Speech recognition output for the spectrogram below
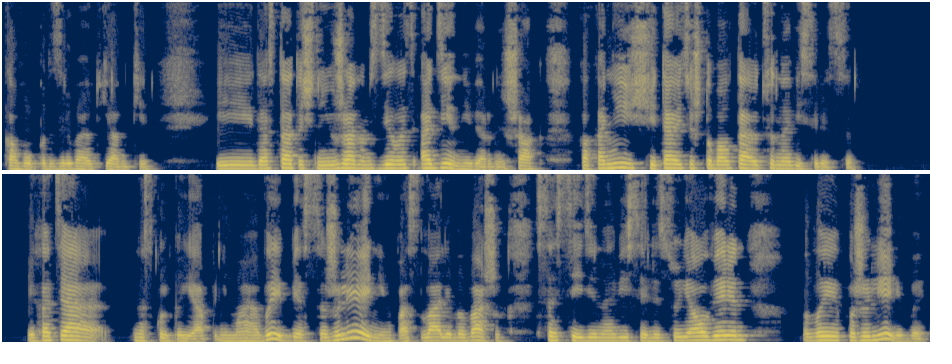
кого подозревают янки. И достаточно южанам сделать один неверный шаг, как они считаете, что болтаются на виселице. И хотя, насколько я понимаю, вы без сожаления послали бы ваших соседей на виселицу, я уверен, вы пожалели бы,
